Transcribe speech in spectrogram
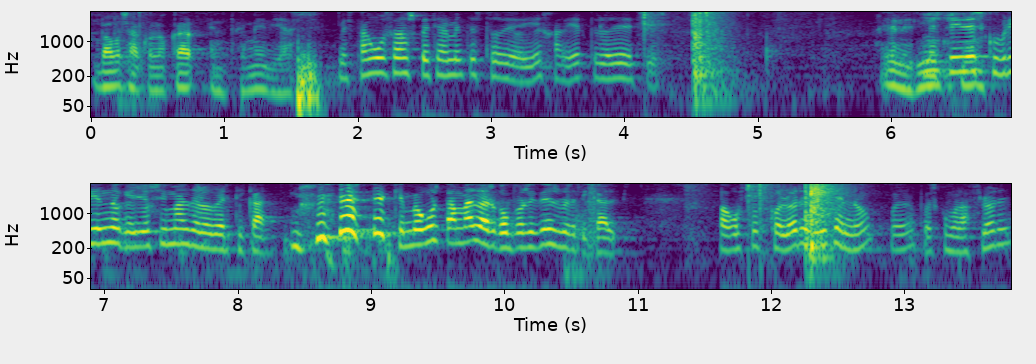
Vamos a colocar entre medias Me están gustando especialmente esto de hoy, ¿eh, Javier? Te lo he de decir. Me estoy descubriendo que yo soy más de lo vertical. que me gustan más las composiciones verticales. Para gustos colores, dicen, ¿no? Bueno, pues como las flores.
